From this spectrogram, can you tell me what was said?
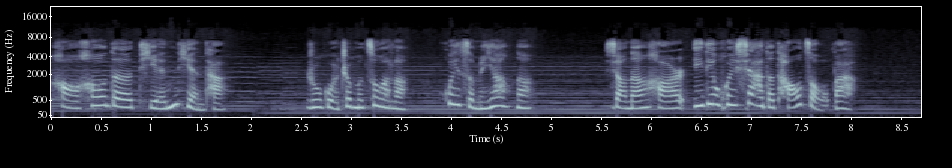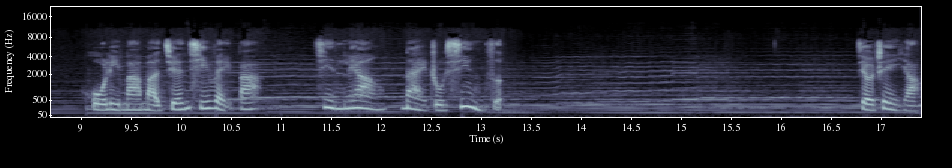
好好的舔舔他。如果这么做了，会怎么样呢？小男孩一定会吓得逃走吧。狐狸妈妈卷起尾巴，尽量耐住性子。就这样，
